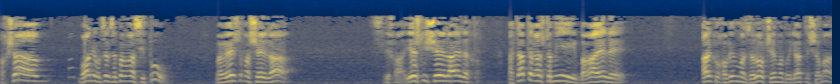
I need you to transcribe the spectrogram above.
עכשיו, בוא אני רוצה לספר לך סיפור. אומר, יש לך שאלה, סליחה, יש לי שאלה אליך. אתה פירשת מי ברא אלה על כוכבים ומזלות שהם מדרגת נשמה.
